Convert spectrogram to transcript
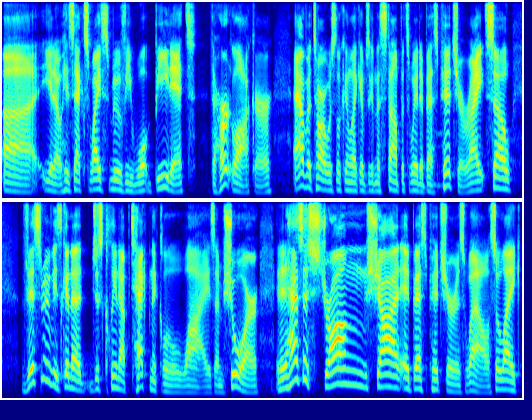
uh, you know his ex wife's movie beat it, The Hurt Locker. Avatar was looking like it was going to stomp its way to Best Picture, right? So this movie's going to just clean up technical wise, I'm sure. And it has a strong shot at Best Picture as well. So, like,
